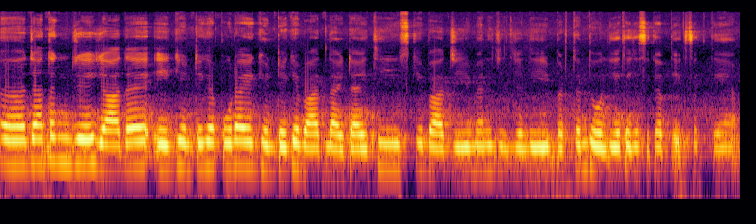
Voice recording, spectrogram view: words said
जहाँ तक मुझे याद है, एक घंटे का, पूरा एक घंटे के बाद लाइट आई थी, उसके बाद जी मैंने जल्दी जल्दी बर्तन धो लिए थे, जैसे कि आप देख सकते हैं।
